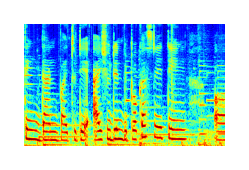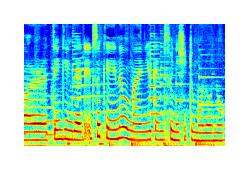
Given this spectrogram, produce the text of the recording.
thing done by today. I shouldn't be procrastinating or thinking that it's okay, never mind, you can finish it tomorrow. No,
